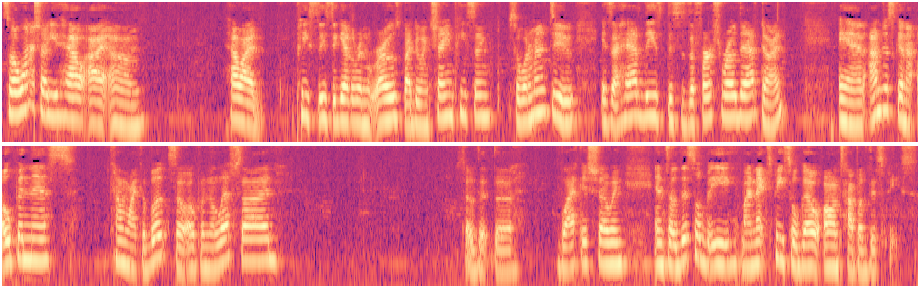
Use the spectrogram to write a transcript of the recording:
So I want to show you how I um, how I piece these together in rows by doing chain piecing. So what I'm going to do is I have these, this is the first row that I've done, and I'm just going to open this kind of like a book. So open the left side so that the black is showing. And so this will be, my next piece will go on top of this piece.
